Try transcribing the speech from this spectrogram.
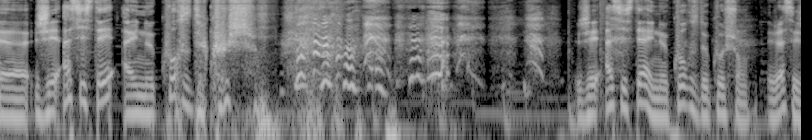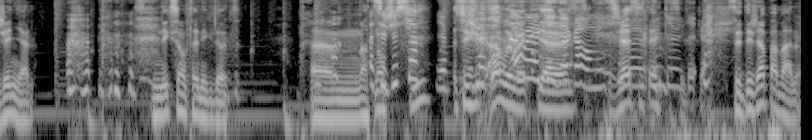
Euh, J'ai assisté à une course de cochons. J'ai assisté à une course de cochons. Déjà, c'est génial. C'est une excellente anecdote. Euh, Ah, c'est juste ça qui a- C'est ah ouais, ouais, a- j'ai assisté. C'est déjà pas mal.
